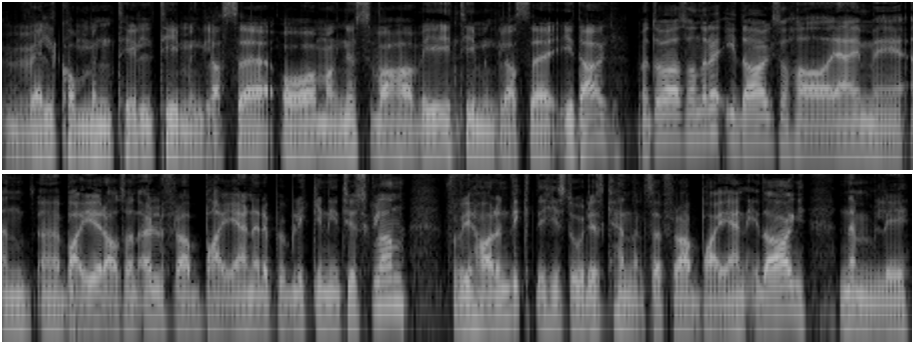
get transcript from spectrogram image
Velkommen til Timeglasset. Og Magnus, hva har vi i Timeglasset i dag? Vet du hva, Sondre? I dag så har jeg med en uh, Bayer, altså en øl fra Bayern-republikken i Tyskland. For vi har en viktig historisk hendelse fra Bayern i dag, nemlig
